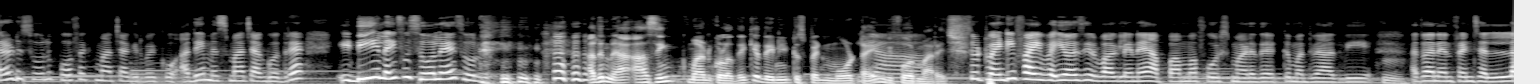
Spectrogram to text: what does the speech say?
ಎರಡು ಸೋಲು ಪರ್ಫೆಕ್ಟ್ ಮ್ಯಾಚ್ ಆಗಿರ್ಬೇಕು. ಅದೇ ಮಿಸ್ ಮ್ಯಾಚ್ ಆಗೋದ್ರೆ ಇಡೀ ಲೈಫ್ ಸೋಲೇ ಸೋಲ್. ಅದನ್ನ ಆ ಸಿಂಕ್ ಮಾಡ್ಕೊಳ್ಳೋದಕ್ಕೆ they need to spend more time before marriage so twenty five years ಇರುವಾಗ್ಲೇನೆ ಅಪ್ಪ ಅಮ್ಮ ಫೋರ್ಸ್ ಮಾಡೋದಕ್ಕೆ ಮದ್ವೆ ಆದ್ವಿ. ಅಥವಾ ನನ್ನ ಫ್ರೆಂಡ್ಸ್ ಎಲ್ಲ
